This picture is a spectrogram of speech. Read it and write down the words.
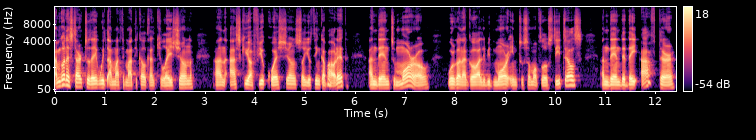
I'm going to start today with a mathematical calculation and ask you a few questions so you think about it. And then tomorrow, we're going to go a little bit more into some of those details. And then the day after,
